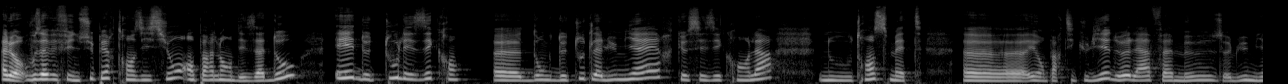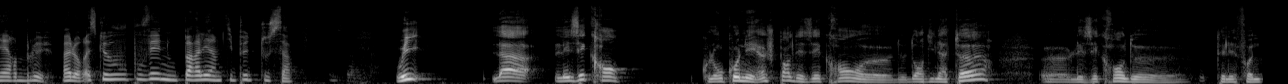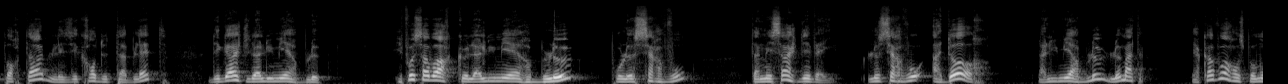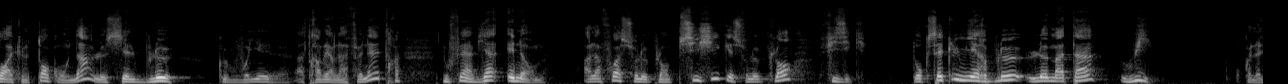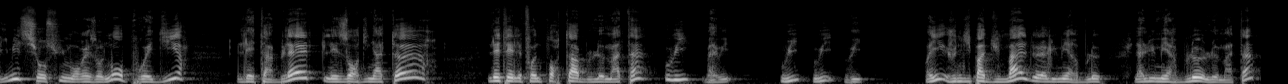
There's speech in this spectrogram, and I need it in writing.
Alors, vous avez fait une super transition en parlant des ados et de tous les écrans. Euh, donc de toute la lumière que ces écrans-là nous transmettent, euh, et en particulier de la fameuse lumière bleue. Alors, est-ce que vous pouvez nous parler un petit peu de tout ça? Oui, là, les écrans que l'on connaît, hein, je parle des écrans euh, d'ordinateur, les écrans de téléphone portable, les écrans de tablette, dégagent de la lumière bleue. Il faut savoir que la lumière bleue, pour le cerveau, est un message d'éveil. Le cerveau adore la lumière bleue le matin. Il n'y a qu'à voir en ce moment avec le temps qu'on a, le ciel bleu que vous voyez à travers la fenêtre nous fait un bien énorme, à la fois sur le plan psychique et sur le plan physique. Donc cette lumière bleue le matin, oui. Donc la limite, si on suit mon raisonnement, on pourrait dire les tablettes, les ordinateurs, les téléphones portables le matin, oui, ben oui. Oui, oui, oui. Vous voyez, je ne dis pas du mal de la lumière bleue. La lumière bleue le matin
